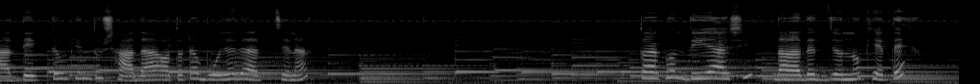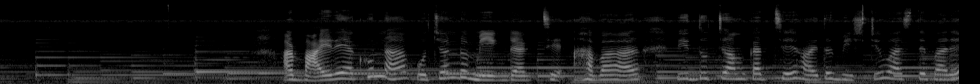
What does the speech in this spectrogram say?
আর দেখতেও কিন্তু সাদা, অতটা বোঝা যাচ্ছে না। এখন দিয়ে আসি দাদাদের জন্য খেতে। আর বাইরে এখন না প্রচণ্ড মেঘ ডাকছে, আবার বিদ্যুৎ চমকাচ্ছে, হয়তো বৃষ্টিও আসতে পারে।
